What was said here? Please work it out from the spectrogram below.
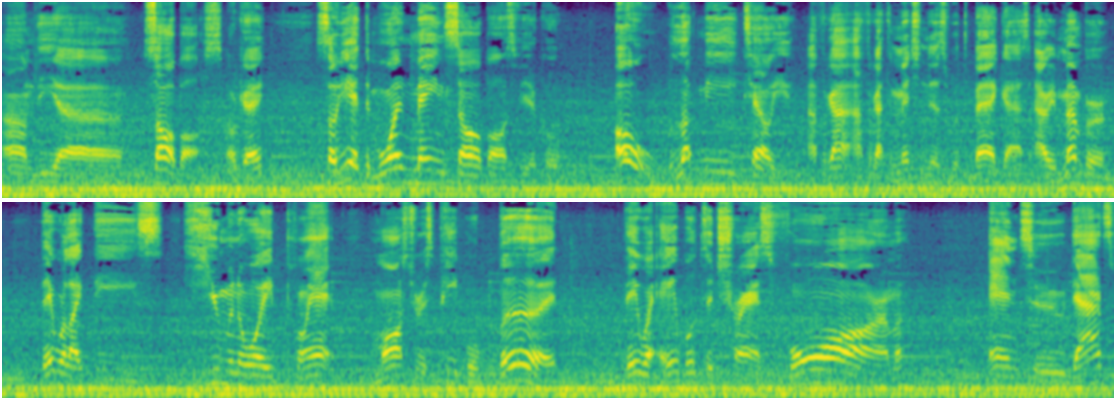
um, the uh, Saw Boss. Okay, so you had the one main Saw Boss vehicle. Oh, let me tell you, I forgot. I forgot to mention this with the bad guys. I remember they were like these humanoid plant monstrous people, but they were able to transform into. That's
